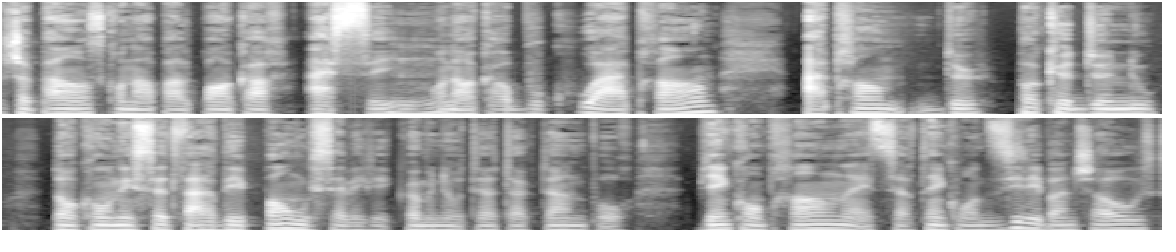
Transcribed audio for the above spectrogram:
Je pense qu'on n'en parle pas encore assez. Mhm. On a encore beaucoup à apprendre. Apprendre d'eux, pas que de nous. Donc, on essaie de faire des ponts aussi avec les communautés autochtones pour bien comprendre, être certain qu'on dit les bonnes choses.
